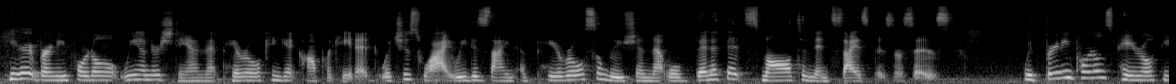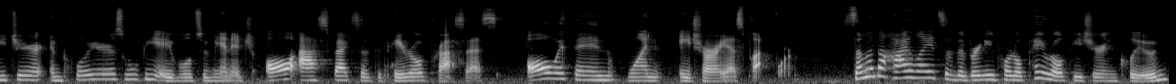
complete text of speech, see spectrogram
Here at Bernie Portal, we understand that payroll can get complicated, which is why we designed a payroll solution that will benefit small to mid sized businesses. With Bernie Portal's payroll feature, employers will be able to manage all aspects of the payroll process all within one HRIS platform. Some of the highlights of the Bernie Portal payroll feature include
